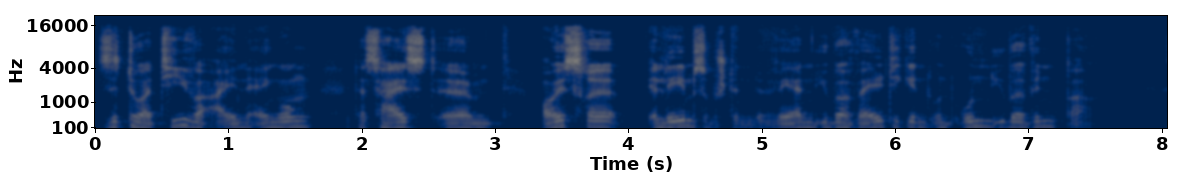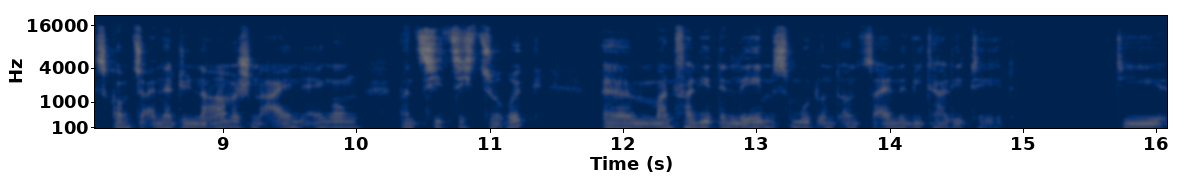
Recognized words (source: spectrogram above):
situative Einengung, das heißt, ähm, äußere Lebensumstände werden überwältigend und unüberwindbar. Es kommt zu einer dynamischen Einengung, man zieht sich zurück, äh, man verliert den Lebensmut und, und seine Vitalität. Die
